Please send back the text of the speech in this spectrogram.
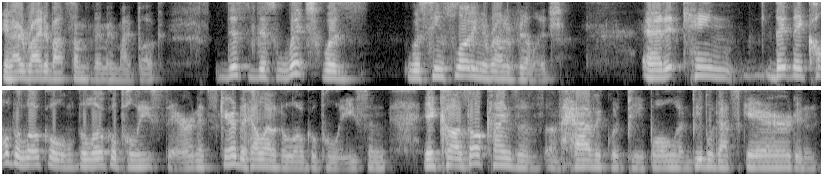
and I write about some of them in my book. This this witch was was seen floating around a village, and it came. They, they called the local the local police there, and it scared the hell out of the local police, and it caused all kinds of, of havoc with people, and people got scared and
